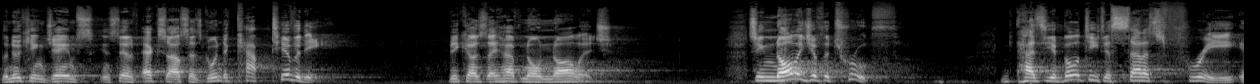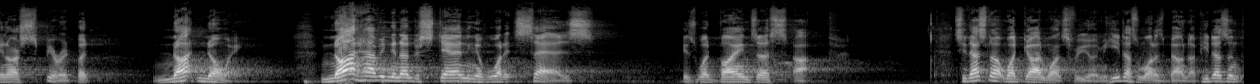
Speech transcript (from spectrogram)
the New King James, instead of exile, says, Go into captivity because they have no knowledge. See, knowledge of the truth has the ability to set us free in our spirit, but not knowing, not having an understanding of what it says, is what binds us up. See, that's not what God wants for you and me. He doesn't want us bound up. He doesn't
